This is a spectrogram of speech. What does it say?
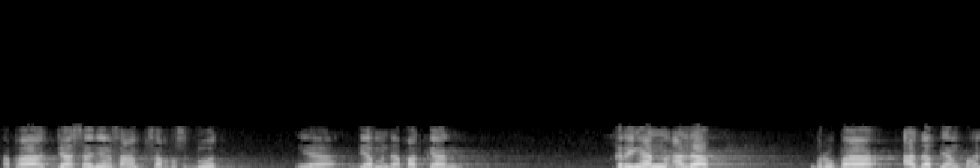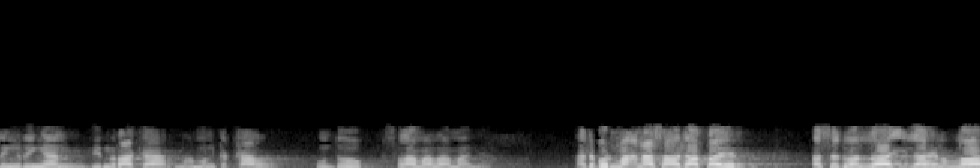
apa jasanya yang sangat besar tersebut ya dia mendapatkan keringan azab berupa azab yang paling ringan di neraka namun kekal untuk selama-lamanya. Adapun makna syahadatain asyhadu an la ilaha illallah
